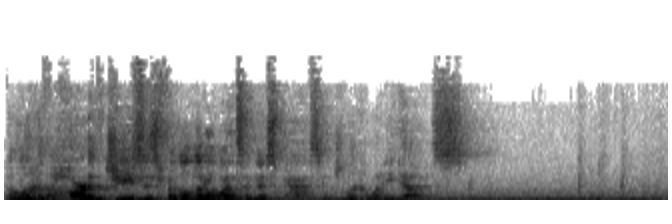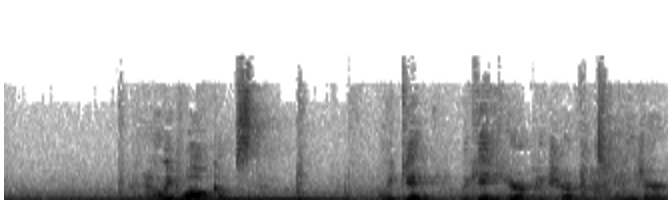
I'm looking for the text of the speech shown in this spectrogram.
But look at the heart of Jesus for the little ones in this passage. Look at what he does. Look at how he welcomes them. We get, we get here a picture of the tender,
